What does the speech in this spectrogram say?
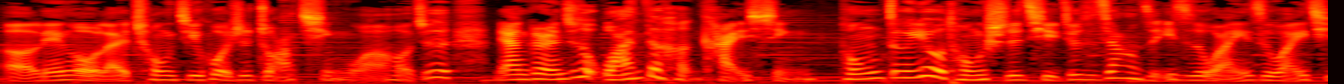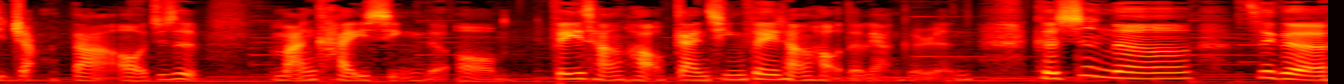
呃，莲藕来充饥，或者是抓青蛙哈。就是两个人就是玩的很开心，从这个幼童时期就是这样子一直玩，一直玩，一起长大哦，就是蛮开心的哦，非常好，感情非常好的两个人。可是呢，这个。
